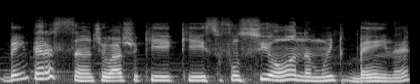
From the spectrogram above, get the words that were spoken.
bem interessante. Eu acho que, que isso funciona muito bem, né?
